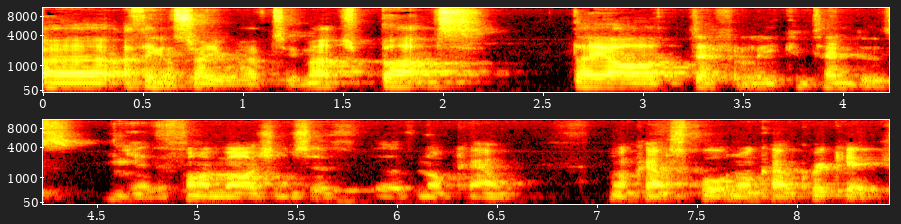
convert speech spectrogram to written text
uh, I think Australia will have too much, but they are definitely contenders. Yeah, the fine margins of, of knockout knockout sport, knockout cricket.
